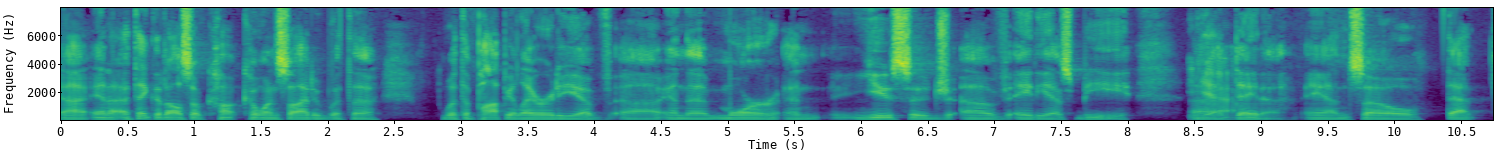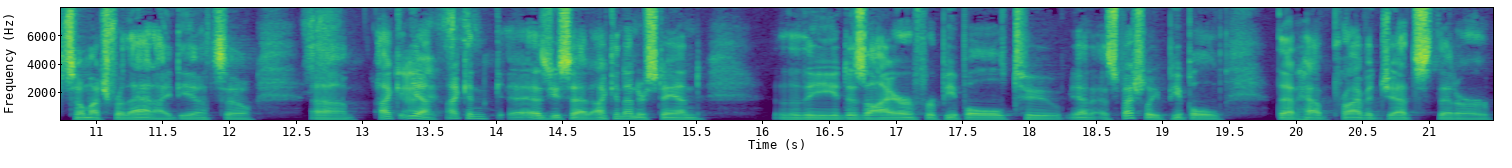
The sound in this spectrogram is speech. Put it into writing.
uh, and I think it also co- coincided with the with the popularity of uh, and the more and usage of ADSB uh, Yeah. data, and so that so much for that idea. So um, I can, yeah, I can, as you said, I can understand the desire for people to, yeah, especially people that have private jets that are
